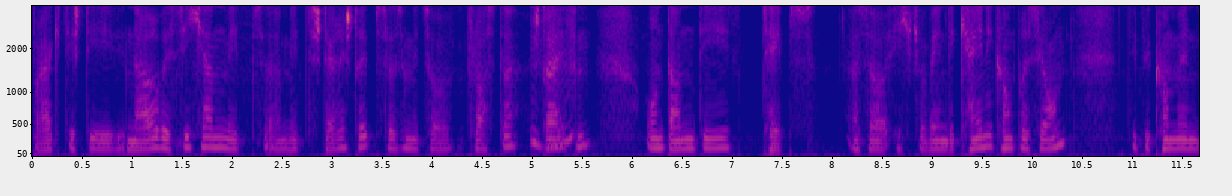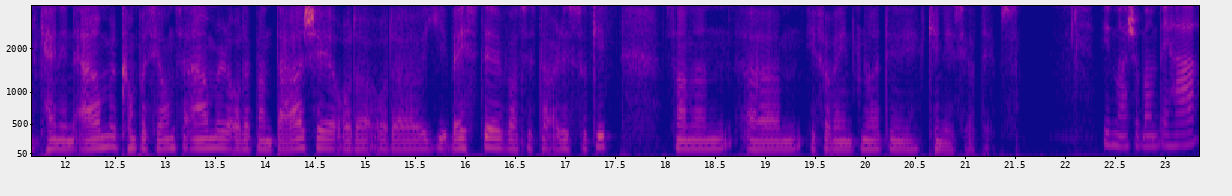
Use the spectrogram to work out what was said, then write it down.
praktisch die Narbe sichern mit, äh, mit Sterrestrips, also mit so Pflasterstreifen mhm. und dann die Tapes. Also ich verwende keine Kompression. Die bekommen keinen Ärmel, Kompressionsärmel oder Bandage oder, oder Weste, was es da alles so gibt, sondern ähm, ich verwende nur die Kinesiotapes. Wie wir schon beim BH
